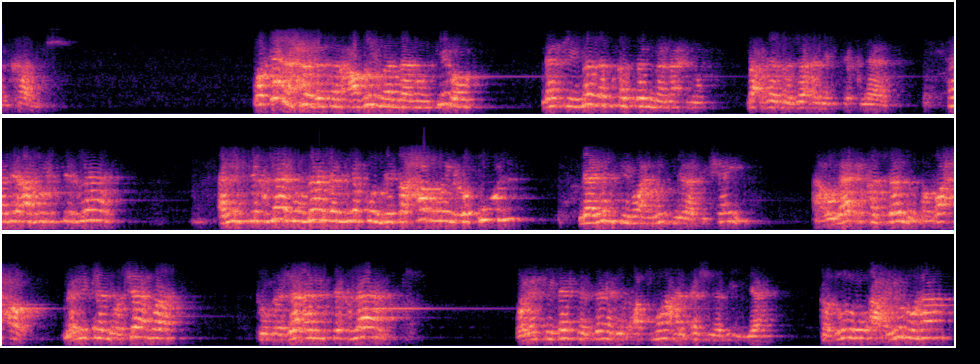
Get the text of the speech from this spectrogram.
الخامس. وكان حدثا عظيما لا ننكره لكن ماذا قدمنا نحن بعدما جاء الاستقلال؟ تبعه الاستغلال الاستقلال ما لم يكن بتحرر العقول لا يمكن أن نثمر في شيء. هؤلاء قدموا وضحوا ملكا وشعبا ثم جاء الاستقلال. ولكن لا تزال الأطماع الأجنبية تدور أعينها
